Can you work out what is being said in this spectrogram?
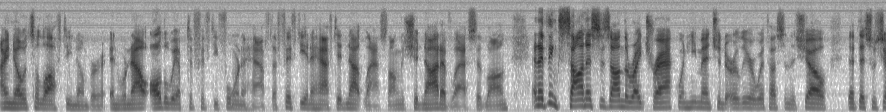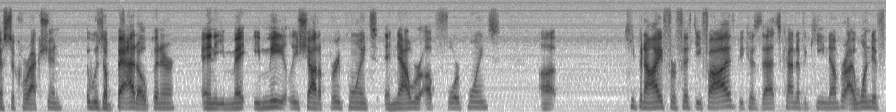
I know it's a lofty number, and we're now all the way up to 54 and a half. The 50 and a half did not last long. It should not have lasted long. And I think Sonis is on the right track when he mentioned earlier with us in the show that this was just a correction. It was a bad opener, and he immediately shot up three points, and now we're up four points. Uh, keep an eye for 55 because that's kind of a key number. I wonder if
